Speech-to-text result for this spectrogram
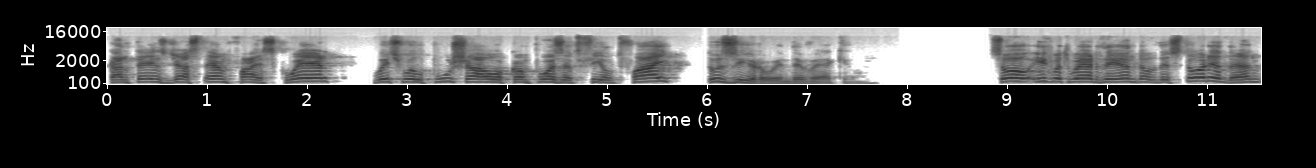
contains just m phi squared, which will push our composite field phi to zero in the vacuum. So if it were the end of the story, then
